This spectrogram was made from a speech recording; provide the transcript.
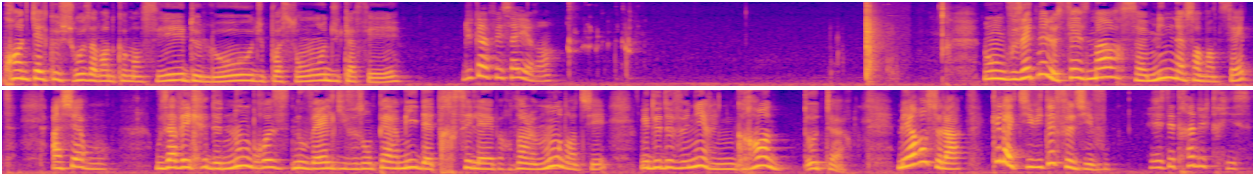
prendre quelque chose avant de commencer? De l'eau, du poisson, du café? Du café, ça ira. Donc, vous êtes né le 16 mars 1927 à Cherbourg. Vous avez écrit de nombreuses nouvelles qui vous ont permis d'être célèbre dans le monde entier et de devenir une grande auteur. Mais avant cela, quelle activité faisiez-vous? J'étais traductrice.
